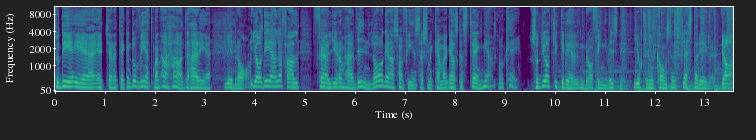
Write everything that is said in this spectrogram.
Så det är ett kännetecken. Då vet man, aha, det här är... Det är bra. Ja, det är i alla fall följer de här vinlagarna som finns här som kan vara ganska stränga. Okej. Så jag tycker det är en bra fingervisning. Gjort enligt konstens flesta regler. Ja.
